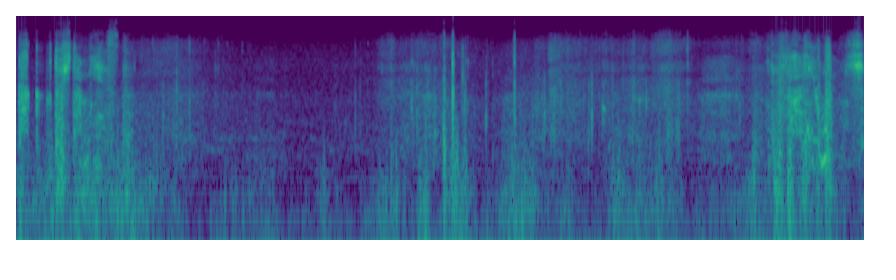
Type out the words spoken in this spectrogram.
Tak, ktoś tam jest. Wywaliłem się.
